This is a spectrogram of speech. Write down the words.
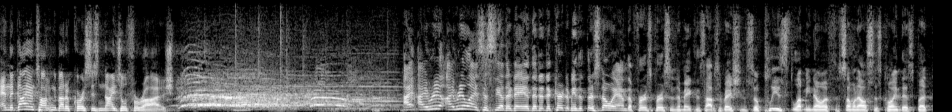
And the guy I'm talking about, of course, is Nigel Farage. I, I, rea- I realized this the other day, and then it occurred to me that there's no way I'm the first person to make this observation, so please let me know if someone else has coined this. But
